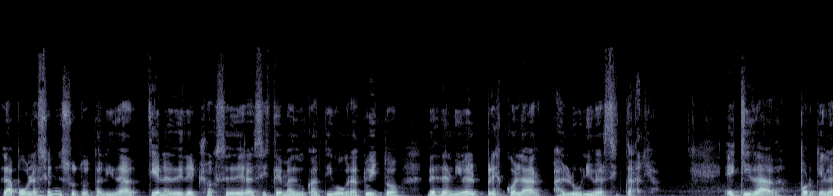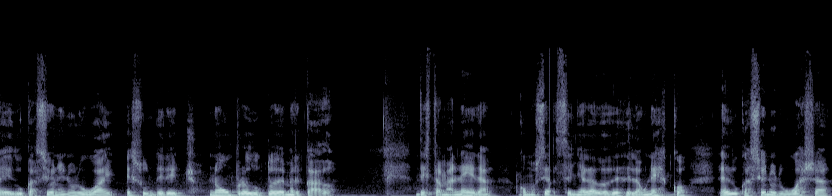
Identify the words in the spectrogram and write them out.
la población en su totalidad tiene derecho a acceder al sistema educativo gratuito desde el nivel preescolar al universitario. Equidad, porque la educación en Uruguay es un derecho, no un producto de mercado. De esta manera, como se ha señalado desde la UNESCO, la educación uruguaya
